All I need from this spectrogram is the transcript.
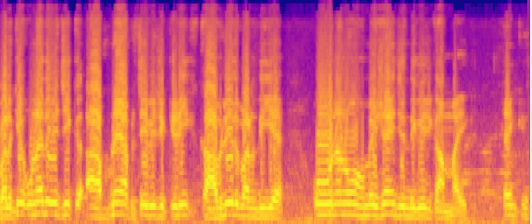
ਬਲਕਿ ਉਹਨਾਂ ਦੇ ਵਿੱਚ ਇੱਕ ਆਪਣੇ ਆਪ ਦੇ ਵਿੱਚ ਕਿਹੜੀ ਕਾਬਲੀਅਤ ਬਣਦੀ ਹੈ, ਉਹ ਉਹਨਾਂ ਨੂੰ ਹਮੇਸ਼ਾ ਹੀ ਜ਼ਿੰਦਗੀ ਵਿੱਚ ਕੰਮ ਆਏਗੀ। ਥੈਂਕ ਯੂ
